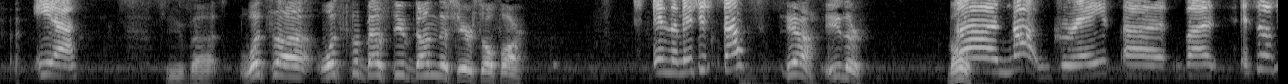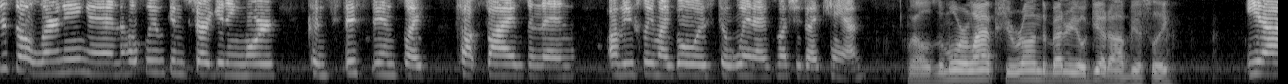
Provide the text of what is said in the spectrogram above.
yeah. You bet. What's uh what's the best you've done this year so far? In the midget stuff, Yeah, either. Both. uh, not great, uh, but it's all just all learning, and hopefully we can start getting more consistent, like top fives, and then obviously my goal is to win as much as I can. Well, the more laps you run, the better you'll get, obviously. Yeah,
